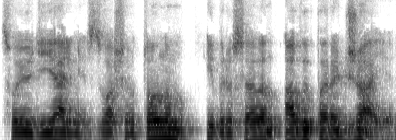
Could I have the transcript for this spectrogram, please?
свою діяльність з Вашингтоном і Брюсселем, а випереджає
